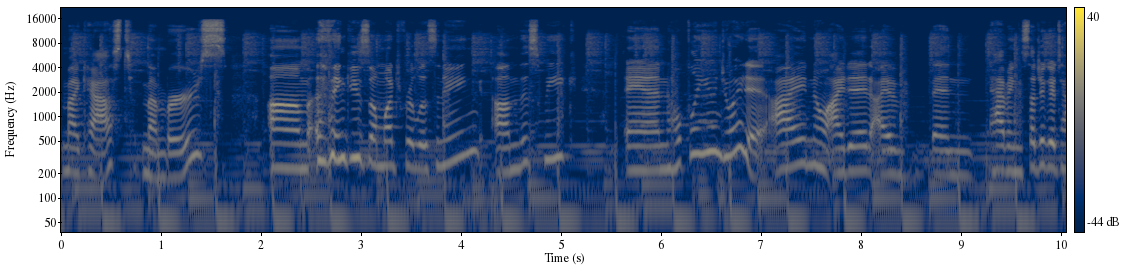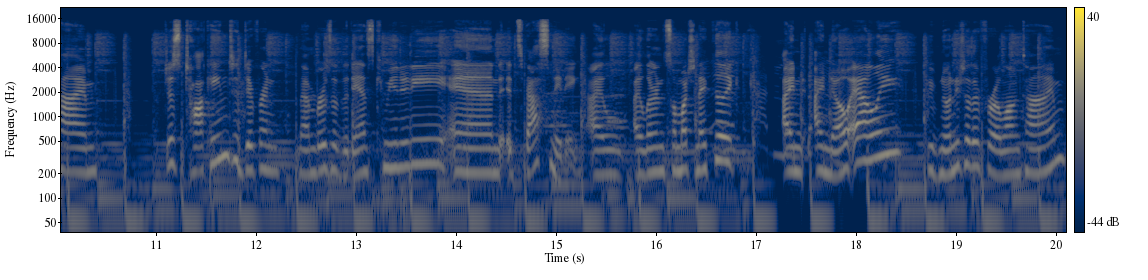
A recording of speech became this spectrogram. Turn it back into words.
my cast members. Um, thank you so much for listening um, this week, and hopefully you enjoyed it. I know I did. I've been having such a good time just talking to different members of the dance community, and it's fascinating. I, I learned so much, and I feel like I, I know Aly. We've known each other for a long time,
